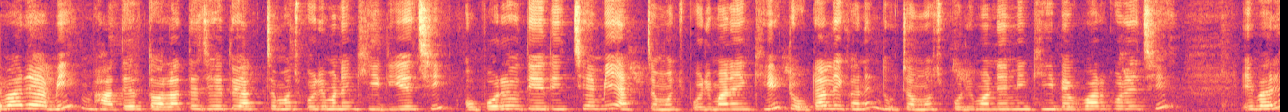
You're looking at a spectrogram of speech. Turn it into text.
এবারে আমি ভাতের তলাতে যেহেতু এক চামচ পরিমাণে ঘি দিয়েছি, ওপরেও দিয়ে দিচ্ছি আমি এক চামচ পরিমাণে ঘি। টোটাল এখানে দু চামচ পরিমাণে আমি ঘি ব্যবহার করেছি। এবারে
